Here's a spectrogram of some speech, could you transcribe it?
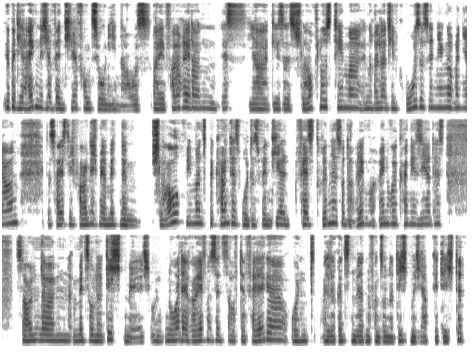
über die eigentliche Ventilfunktion hinaus. Bei Fahrrädern ist ja dieses Schlauchlos-Thema ein relativ großes in jüngeren Jahren. Das heißt, ich fahre nicht mehr mit einem Schlauch, wie man es bekannt ist, wo das Ventil fest drin ist oder einvulkanisiert ist, sondern mit so einer Dichtmilch. Und nur der Reifen sitzt auf der Felge und alle Ritzen werden von so einer Dichtmilch abgedichtet.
